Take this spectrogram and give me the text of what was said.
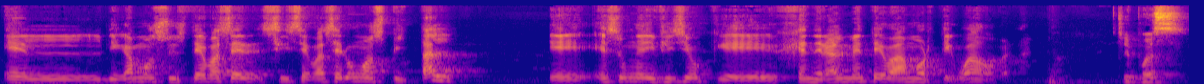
el, digamos, si usted va a hacer, si se va a hacer un hospital, eh, es un edificio que generalmente va amortiguado, ¿verdad? Sí, pues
